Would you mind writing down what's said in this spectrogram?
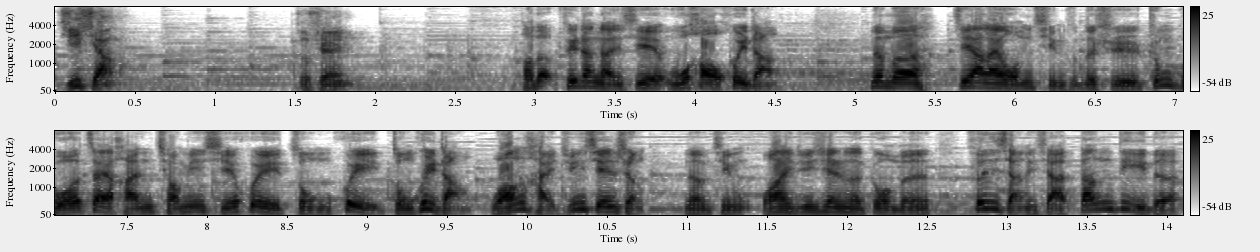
吉祥。主持人，好的，非常感谢吴浩会长。那么接下来我们请出的是中国在韩侨民协会总会总会长王海军先生。那么，请王海军先生呢跟我们分享一下当地的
